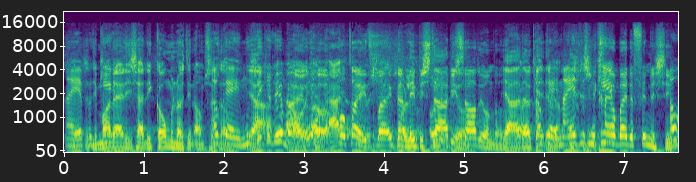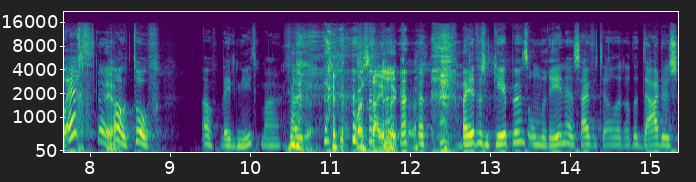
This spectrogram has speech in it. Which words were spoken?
Nou, je hebt Die mannen die, zijn, die komen nooit in Amsterdam. Oké, moet ja. ik er Ja, ja, ja. altijd. Maar ik ben Olympisch Stadion. Stadion dan. Ja, Ja. oké. Oké, dan- maar je hebt dus een Ik ga jou keer... bij de finish zien. Oh, echt? Ja, ja. Oh, tof. Oh, weet ik niet, maar. Waarschijnlijk. Maar je hebt dus een keerpunt onderin. En zij vertelde dat het daar dus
